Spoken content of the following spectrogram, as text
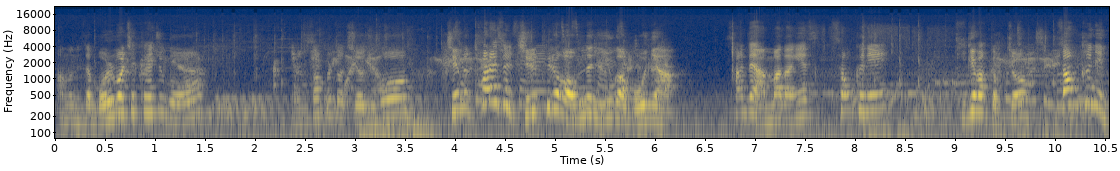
안 오는 일단 몰몰 체크해주고 여기서 서플 또 지어주고 지금은 터렛을 지을 필요가 없는 이유가 뭐냐? 상대 앞마당에 성큰이 두 개밖에 없죠. 썬큰이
